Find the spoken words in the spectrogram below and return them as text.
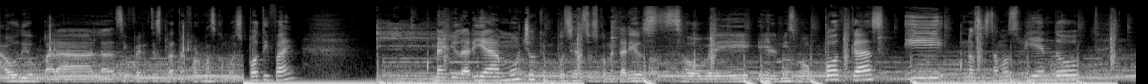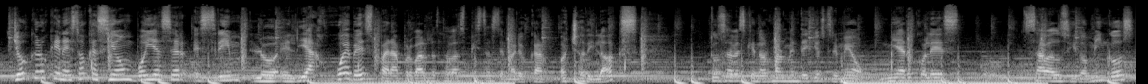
audio para las diferentes plataformas como Spotify. Me ayudaría mucho que me pusieras tus comentarios sobre el mismo podcast. Y nos estamos viendo. Yo creo que en esta ocasión voy a hacer stream el día jueves para probar las nuevas pistas de Mario Kart 8 Deluxe. Tú sabes que normalmente yo streameo miércoles, sábados y domingos,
